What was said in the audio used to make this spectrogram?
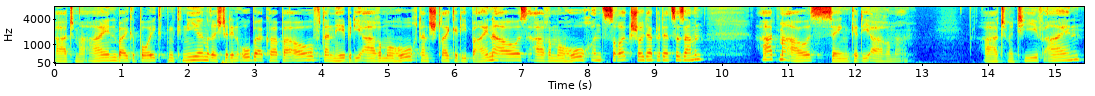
Atme ein, bei gebeugten Knien richte den Oberkörper auf, dann hebe die Arme hoch, dann strecke die Beine aus, Arme hoch und zurück, Schulterblätter zusammen. Atme aus, senke die Arme. Atme tief ein,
